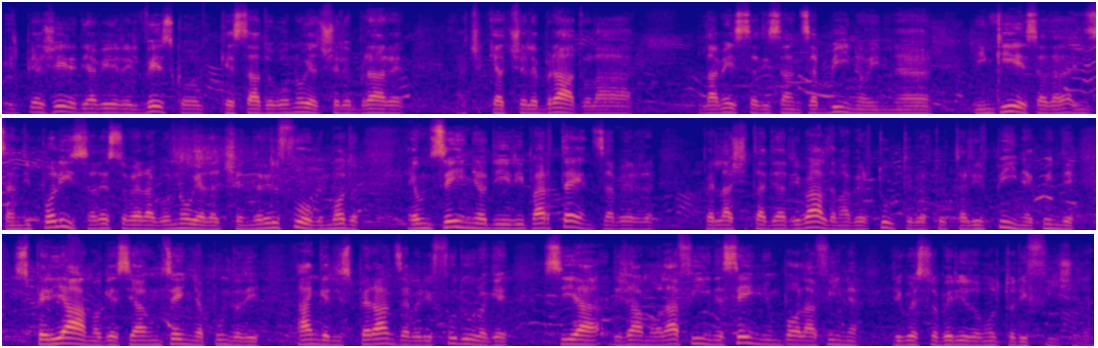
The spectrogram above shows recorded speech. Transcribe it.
il piacere di avere il Vescovo che è stato con noi a celebrare, che ha celebrato la, la messa di San Sabino in, eh, in chiesa in Sant'Ippolisso, adesso verrà con noi ad accendere il fuoco, modo, è un segno di ripartenza per, per la città di Arrivalda ma per tutti, per tutta l'Irpina e quindi speriamo che sia un segno appunto di, anche di speranza per il futuro che sia diciamo, la fine, segni un po' la fine di questo periodo molto difficile.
